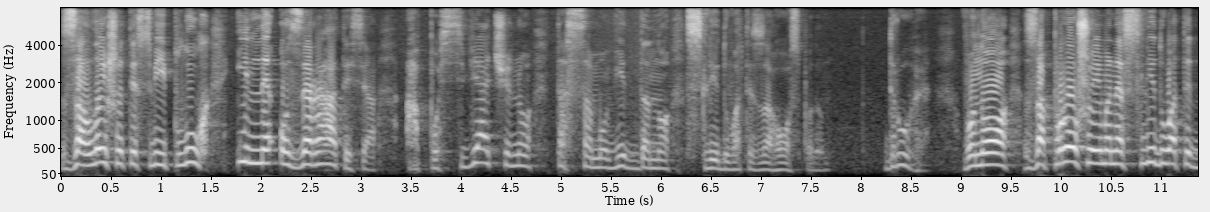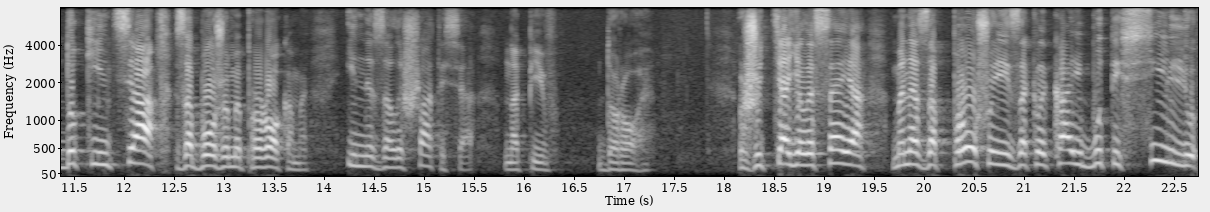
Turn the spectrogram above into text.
залишити свій плуг і не озиратися, а посвячено та самовіддано слідувати за Господом. Друге, воно запрошує мене слідувати до кінця за Божими пророками і не залишатися на пів дороги. Життя Єлисея мене запрошує і закликає бути сіллю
